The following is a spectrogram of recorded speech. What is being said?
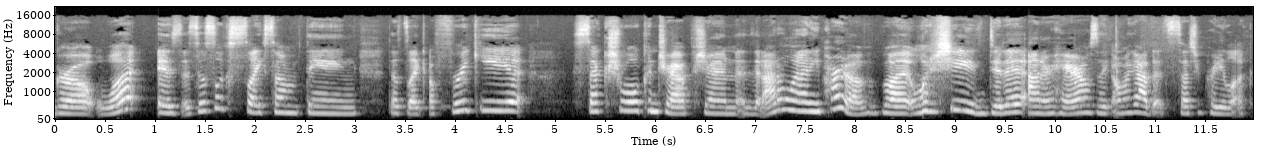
girl, what is this? This looks like something that's like a freaky sexual contraption that I don't want any part of. But when she did it on her hair, I was like, oh my god, that's such a pretty look.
